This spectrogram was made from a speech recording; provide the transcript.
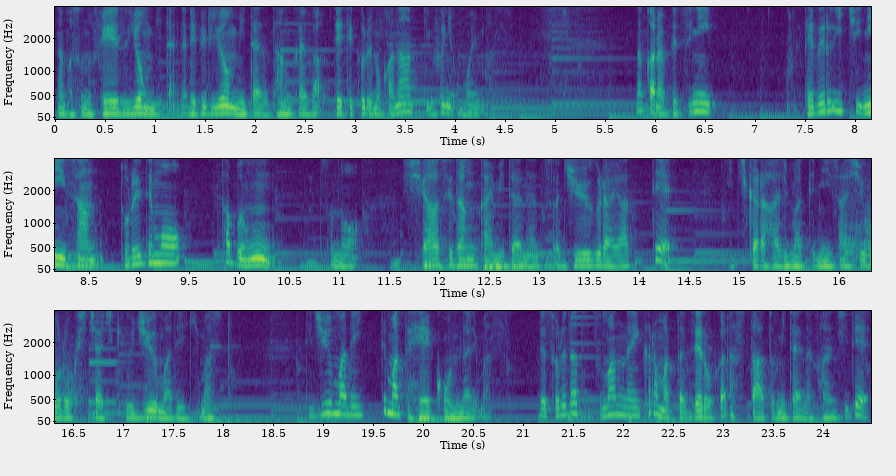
なんかそのフェーズ4みたいなレベル4みたいな段階が出てくるのかなっていうふうに思います。だから別にレベル123どれでも多分その幸せ段階みたいなやつは10ぐらいあって1から始まって234567890までいきますとで10までいってまた平行になりますでそれだとつまんないからまた0からスタートみたいな感じで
